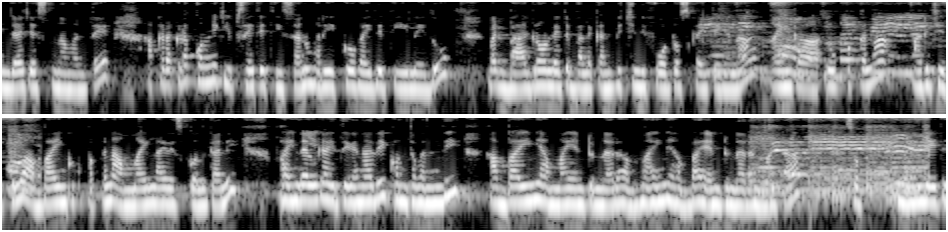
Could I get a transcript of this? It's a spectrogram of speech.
ఎంజాయ్ చేస్తున్నాం అంతే అక్కడక్కడ కొన్ని క్లిప్స్ అయితే తీసాను మరి ఎక్కువగా అయితే తీయలేదు. బట్ బ్యాక్గ్రౌండ్ అయితే భలే కనిపించింది ఫొటోస్కి అయితే కదా ఇంకా ఒక పక్కన అరి చేతులు అబ్బాయి ఇంకొక పక్కన అమ్మాయిలా వేసుకుంది. కానీ ఫైనల్గా అయితే కానీ అది కొంతమంది అబ్బాయిని అమ్మాయి అంటున్నారు అమ్మాయిని అబ్బాయి అంటున్నారు అనమాట సో మెహందీ అయితే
